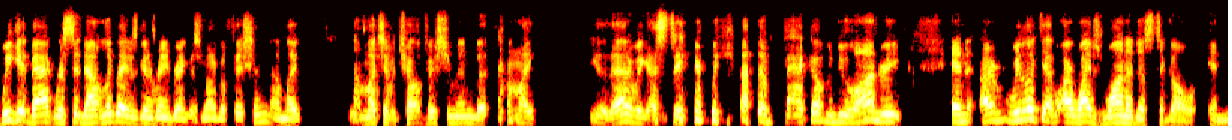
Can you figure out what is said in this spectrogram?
we get back, we're sitting down. It looked like it was going to rain. Brand goes, you want to go fishing? I'm like, not much of a trout fisherman, but I'm like, either that or we got to stay here. We got to back up and do laundry. And we looked at our wives wanted us to go and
